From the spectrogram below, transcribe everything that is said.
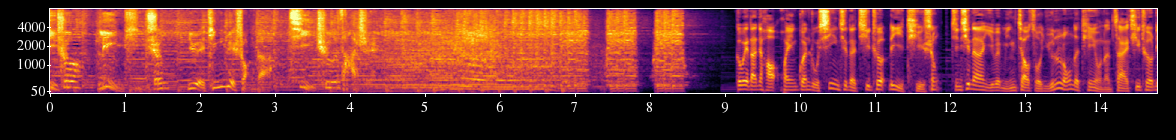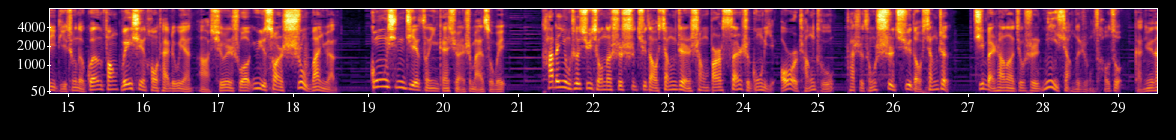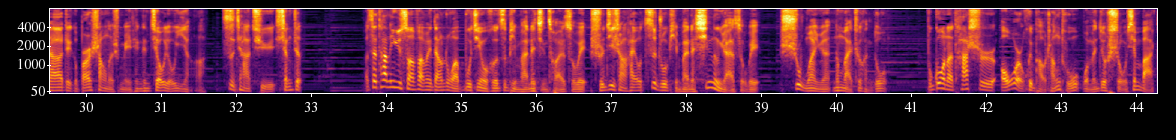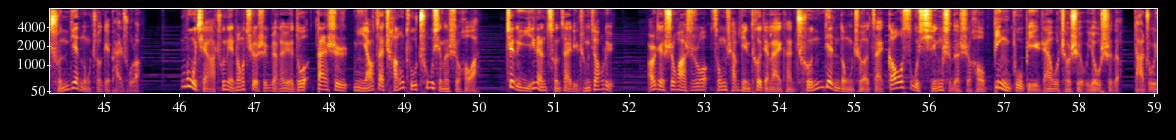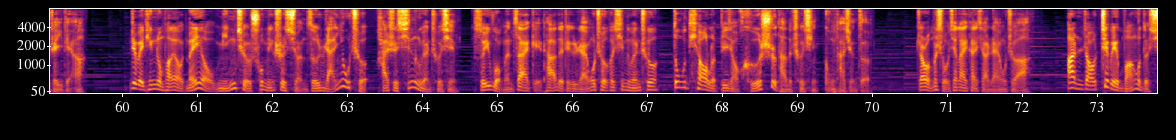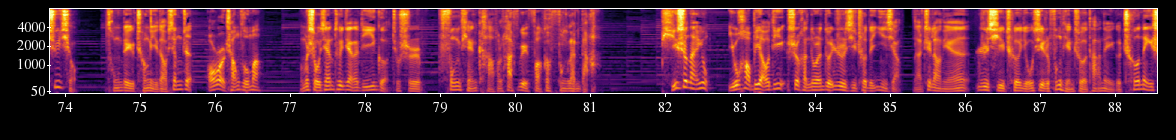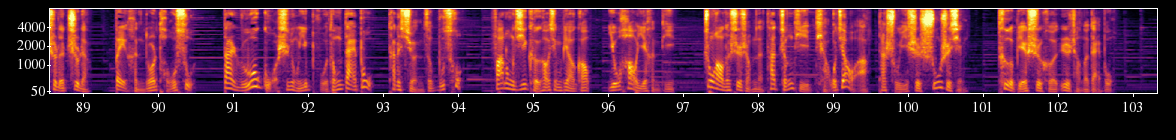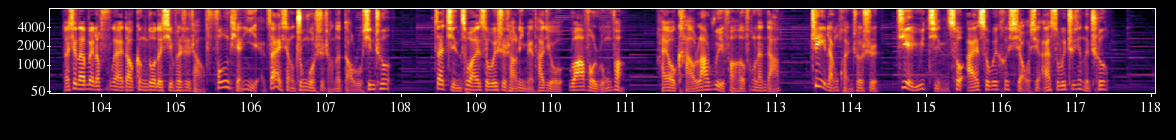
汽车立体声，越听越爽的汽车杂志。各位大家好，欢迎关注新一期的汽车立体声。近期呢，一位名叫做云龙的听友呢，在汽车立体声的官方微信后台留言啊，询问说预算十五万元，工薪阶层应该选什么 SUV？他的用车需求呢是市区到乡镇上班三十公里，偶尔长途，他是从市区到乡镇，基本上呢就是逆向的这种操作，感觉他这个班上的是每天跟郊游一样啊，自驾去乡镇。在他的预算范围当中啊，不仅有合资品牌的紧凑 SUV，实际上还有自主品牌的新能源 SUV。十五万元能买车很多，不过呢，他是偶尔会跑长途，我们就首先把纯电动车给排除了。目前啊，充电桩确实越来越多，但是你要在长途出行的时候啊，这个依然存在里程焦虑。而且实话实说，从产品特点来看，纯电动车在高速行驶的时候，并不比燃油车是有优势的。大家注意这一点啊。这位听众朋友没有明确说明是选择燃油车还是新能源车型，所以我们在给他的这个燃油车和新能源车都挑了比较合适他的车型供他选择。这儿我们首先来看一下燃油车啊，按照这位网友的需求，从这个城里到乡镇，偶尔长途吗？我们首先推荐的第一个就是丰田卡罗拉锐放和锋兰达，皮实耐用，油耗比较低，是很多人对日系车的印象。那这两年日系车，尤其是丰田车，它那个车内饰的质量。被很多人投诉，但如果是用于普通代步，它的选择不错，发动机可靠性比较高，油耗也很低。重要的是什么呢？它整体调教啊，它属于是舒适型，特别适合日常的代步。那现在为了覆盖到更多的细分市场，丰田也在向中国市场的导入新车，在紧凑 SUV 市场里面，它就 RAV4 荣放，还有卡罗拉锐放和锋兰达这两款车是介于紧凑 SUV 和小型 SUV 之间的车。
